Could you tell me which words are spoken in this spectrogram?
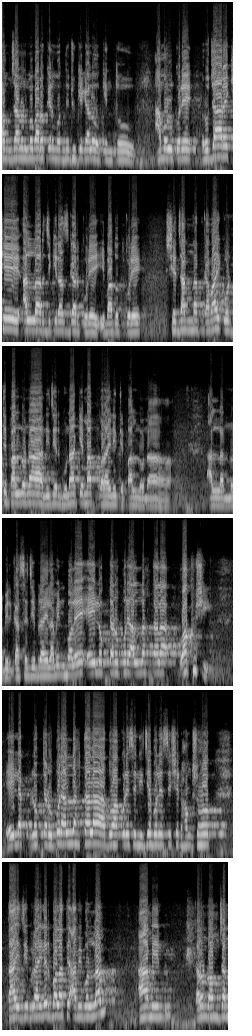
রমজানুল মুবারকের মধ্যে ঢুকে গেল, কিন্তু আমল করে রোজা রেখে আল্লাহর জিকির আজগার করে, ইবাদত করে সে জান্নাত কামাই করতে পারল না, নিজের গুণাকে মাফ করাই নিতে পারল না। আল্লাহ নবীর কাছে জিব্রাহিল আমিন বলে, এই লোকটার উপরে আল্লাহ তালা ওয়া খুশি। এই লোকটার উপরে আল্লাহ তালা দোয়া করেছে, নিজে বলেছে সে ধ্বংস হোক। তাই জিব্রাইলের বলাতে আমি বললাম, আমিন। কারণ রমজান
